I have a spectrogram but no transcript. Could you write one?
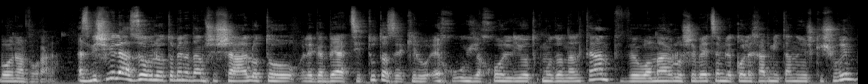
בואו נעבור הלאה. אז בשביל לעזור לאותו בן אדם ששאל אותו לגבי הציטוט הזה, כאילו איך הוא יכול להיות כמו דונלד טראמפ, והוא אמר לו שבעצם לכל אחד מאיתנו יש כישורים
